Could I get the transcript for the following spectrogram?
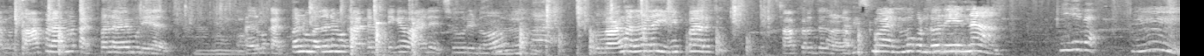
நம்ம சாப்பிடாம கட் பண்ணவே முடியாது. அது நம்ம கட் பண்ணும்போது நமக்கு ஆட்டோமேட்டிக்கா வாயில எச்சு ஊறிடும். மாங்காய் வந்து நல்லா இனிப்பா இருக்கு. சாப்பிடறதுக்கு நல்லா. கரிஷ்மா என்னமோ கொண்டு வரே என்ன? கீரை. ம்.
